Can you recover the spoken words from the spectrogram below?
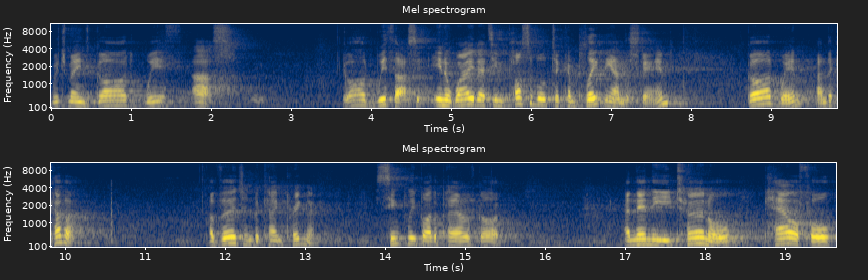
which means God with us. God with us. In a way that's impossible to completely understand, God went undercover. A virgin became pregnant simply by the power of God. And then the eternal, powerful,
